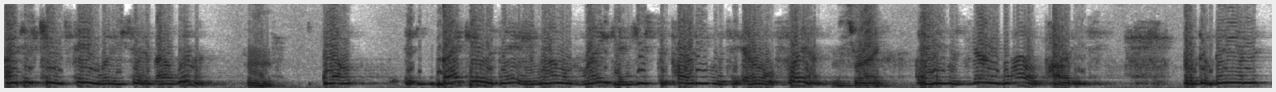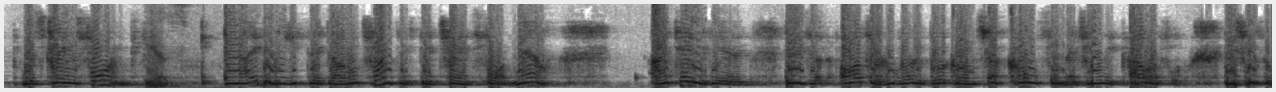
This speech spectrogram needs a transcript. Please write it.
I just can't stand what he said about women. Hmm. Well, back in the day, Ronald Reagan used party with Errol Flynn That's right. and it was very wild parties. But the man was transformed. Yes. And I believe that Donald Trump has been transformed. Now, I tell you, there, there's an author who wrote a book on Chuck Colson that's really powerful. This was the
